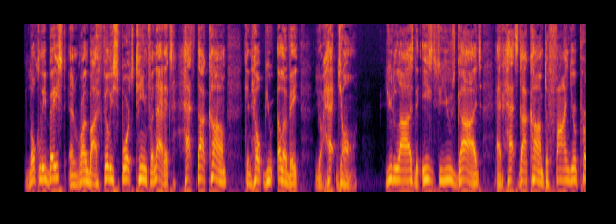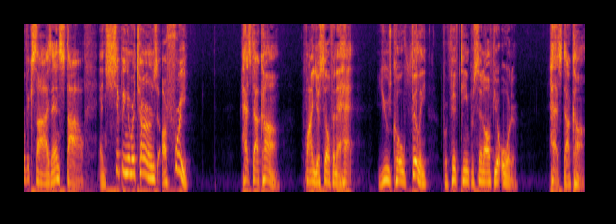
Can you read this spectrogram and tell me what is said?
Locally based and run by Philly sports team fanatics, Hats.com can help you elevate your hat John. Utilize the easy to use guides at Hats.com to find your perfect size and style, and shipping and returns are free. Hats.com. Find yourself in a hat. Use code Philly for 15% off your order. Hats.com.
